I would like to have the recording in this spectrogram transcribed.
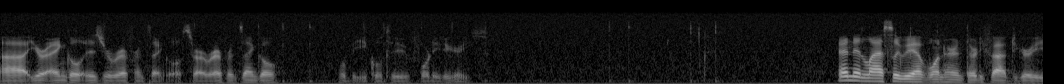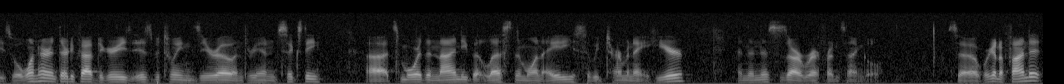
uh, your angle is your reference angle. So our reference angle will be equal to 40 degrees. And then lastly, we have 135 degrees. Well, 135 degrees is between 0 and 360. Uh, it's more than 90, but less than 180, so we terminate here. And then this is our reference angle. So we're going to find it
